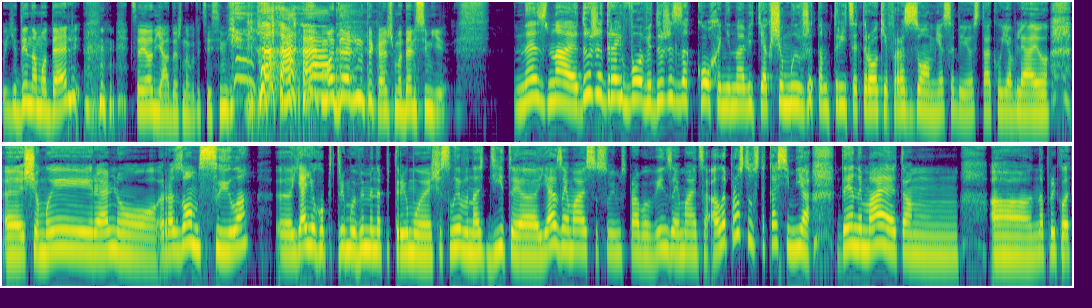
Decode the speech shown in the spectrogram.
єдина модель, це я должна бути цій сім'ї. Модель, ну ти кажеш, модель сім'ї. Не знаю, дуже драйвові, дуже закохані, навіть якщо ми вже там 30 років разом. Я собі ось так уявляю, е, що ми реально разом сила. Е, Я його підтримую, він мене підтримує. Щасливі у нас діти. е, Я займаюся своїм справою, він займається. Але просто ось така сім'я, де немає там, а, наприклад,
